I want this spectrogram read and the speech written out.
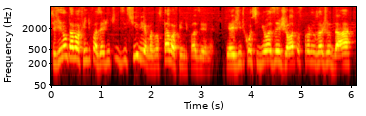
Se a gente não estava afim de fazer, a gente desistiria, mas nós estava afim de fazer, né? E aí a gente conseguiu as EJs para nos ajudar.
